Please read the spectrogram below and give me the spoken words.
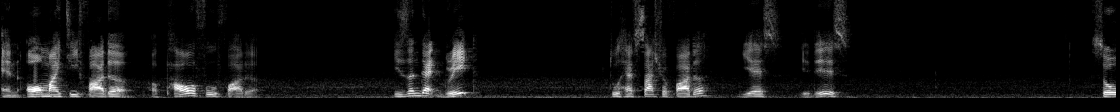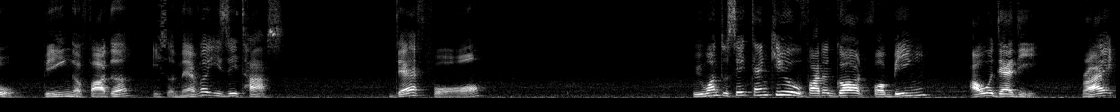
an Almighty Father, a powerful Father. Isn't that great? To have such a Father? Yes, it is. So, being a father is a never easy task. Therefore, we want to say thank you, Father God, for being our daddy, right?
